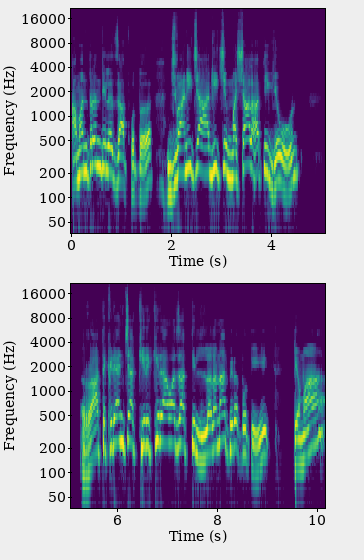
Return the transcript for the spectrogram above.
आमंत्रण दिलं जात होतं. ज्वानीच्या आगीची मशाल हाती घेऊन रातकिड्यांच्या किरकिर आवाजात ती ललना फिरत होती तेव्हा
